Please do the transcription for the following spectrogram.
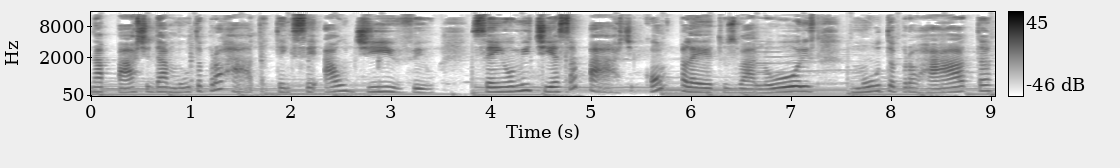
na parte da multa pro rata. Tem que ser audível, sem omitir essa parte. Completa os valores, multa pro rata.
